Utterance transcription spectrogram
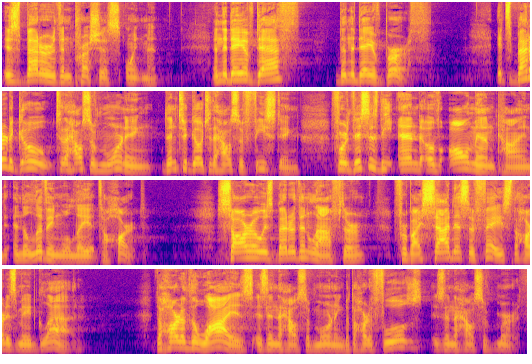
is better than precious ointment, and the day of death than the day of birth. It's better to go to the house of mourning than to go to the house of feasting, for this is the end of all mankind, and the living will lay it to heart. Sorrow is better than laughter, for by sadness of face the heart is made glad. The heart of the wise is in the house of mourning, but the heart of fools is in the house of mirth.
